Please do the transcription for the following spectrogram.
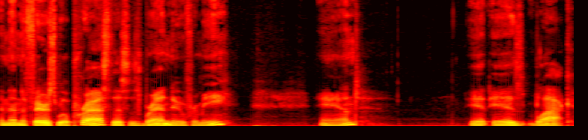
And then the Ferris wheel press, this is brand new for me. And it is black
